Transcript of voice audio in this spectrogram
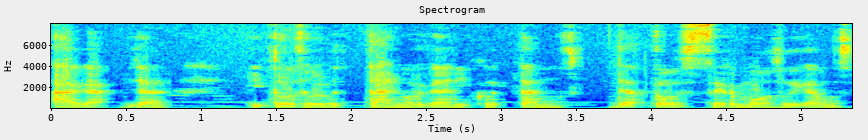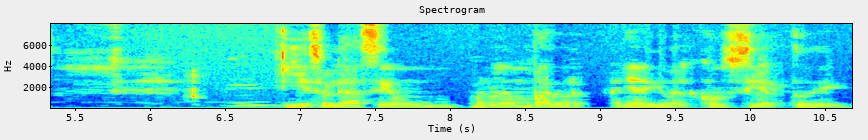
haga ya. Y todo se vuelve tan orgánico, tan, ya todo es hermoso, digamos. Y eso le hace un, bueno, le da un valor añadido al concierto de,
